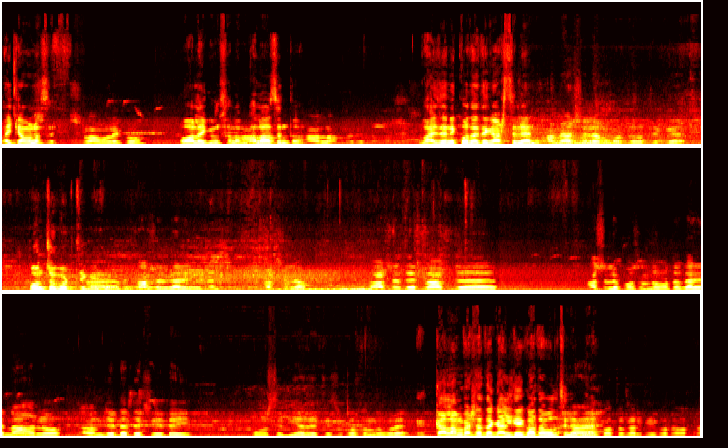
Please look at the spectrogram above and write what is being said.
ভাই কেমন আছে আসসালামু আলাইকুম। ওয়ালাইকুম সালাম ভালো আছেন তো? আলহামদুলিল্লাহ। ভাই জানি কোথা থেকে আসছিলেন? আমি আসছিলাম পঞ্চগড় থেকে। পঞ্চগড় থেকে। চাষের গাড়ি আসছিলাম। আসে দেখলাম যে আসলে পছন্দ মতো গাড়ি না হলেও এখন যেটা দেখছি এটাই উপস্থিত নিয়ে যেতেছি পছন্দ করে। কালাম ভাইয়ের সাথে কালকে কথা বলছিলেন না? হ্যাঁ, গতকালকেই কথাবার্তা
